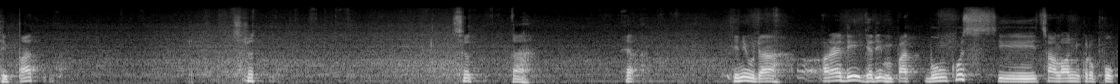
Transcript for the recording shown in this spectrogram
Lipat. Seret. Seret. Nah. Ya. Ini udah ready jadi empat bungkus si calon kerupuk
